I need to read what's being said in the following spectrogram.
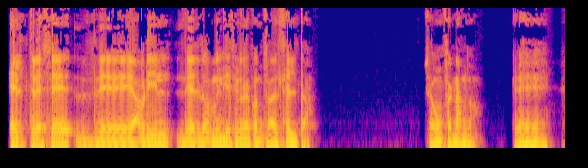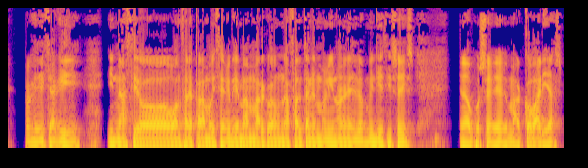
el 13 de abril del 2019 contra el Celta. Según Fernando. Que, porque dice aquí, Ignacio González Páramo dice, Griezmann marcó una falta en el Molinón en el 2016. No, pues eh, marcó varias.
